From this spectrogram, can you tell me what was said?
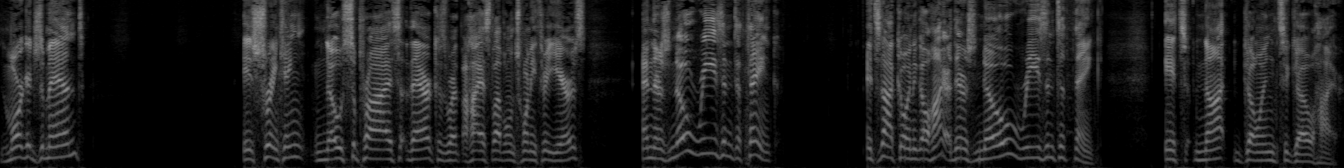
Mortgage demand is shrinking. No surprise there because we're at the highest level in 23 years. And there's no reason to think it's not going to go higher. There's no reason to think it's not going to go higher.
